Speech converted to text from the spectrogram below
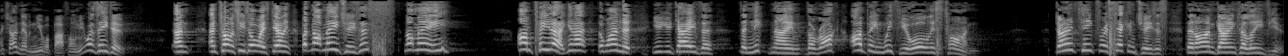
Actually, I never knew what Bartholomew, what does he do? And, and Thomas, he's always doubting, but not me, Jesus. Not me. I'm Peter, you know, the one that you, you gave the, the nickname the rock. I've been with you all this time. Don't think for a second, Jesus, that I'm going to leave you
